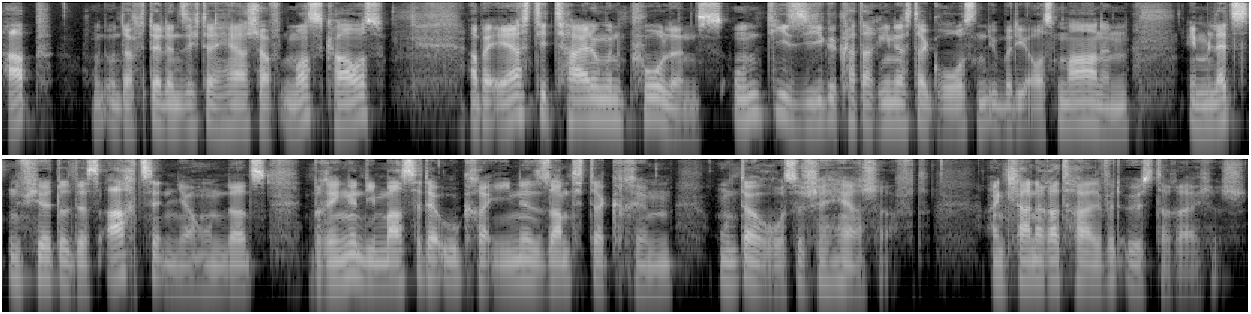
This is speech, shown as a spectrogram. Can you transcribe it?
ab und unterstellen sich der Herrschaft Moskaus, aber erst die Teilungen Polens und die Siege Katharinas der Großen über die Osmanen im letzten Viertel des 18. Jahrhunderts bringen die Masse der Ukraine samt der Krim unter russische Herrschaft. Ein kleinerer Teil wird österreichisch.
